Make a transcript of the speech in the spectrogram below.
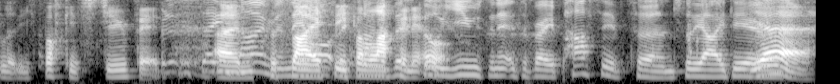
bloody fucking stupid, But at the same and time, society for lapping they're it still up. using it as a very passive term. So the idea Yeah. is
